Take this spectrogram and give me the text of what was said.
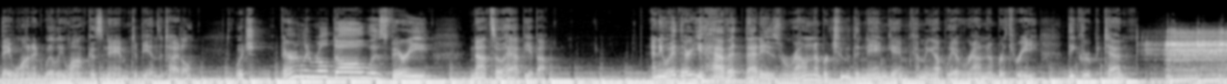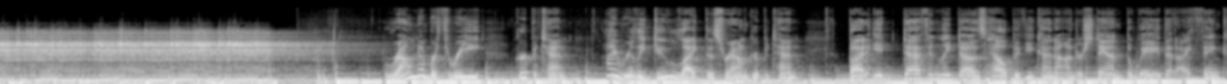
they wanted Willy Wonka's name to be in the title, which apparently Roald Dahl was very not so happy about. Anyway, there you have it. That is round number two the name game. Coming up, we have round number three, the group of 10. Round number three, group of 10. I really do like this round, group of 10 but it definitely does help if you kind of understand the way that I think.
